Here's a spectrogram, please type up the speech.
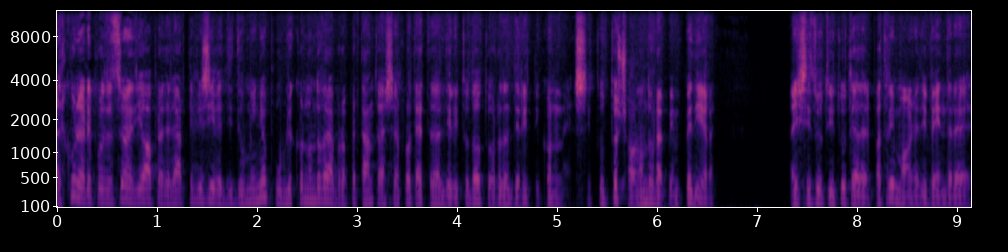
Alcune riproduzioni di opere delle arti visive di dominio pubblico non dovrebbero pertanto essere protette dal diritto d'autore o dai diritti connessi. Tutto ciò non dovrebbe impedire agli istituti di tutela del patrimonio di vendere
